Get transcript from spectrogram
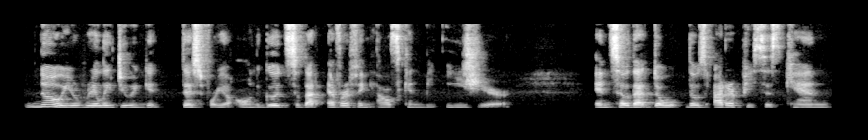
no you're really doing it this for your own good so that everything else can be easier. And so that th- those other pieces can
